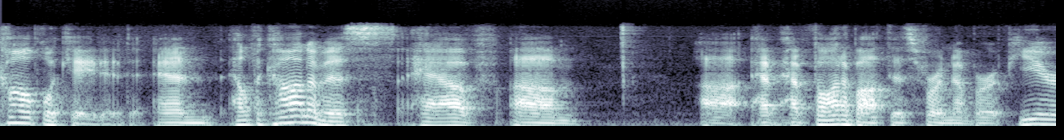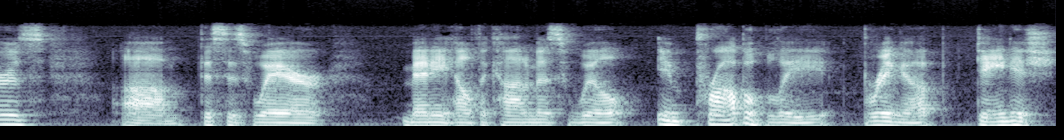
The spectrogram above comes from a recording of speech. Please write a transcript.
complicated, and health economists have um, uh, have, have thought about this for a number of years. Um, this is where many health economists will improbably bring up Danish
